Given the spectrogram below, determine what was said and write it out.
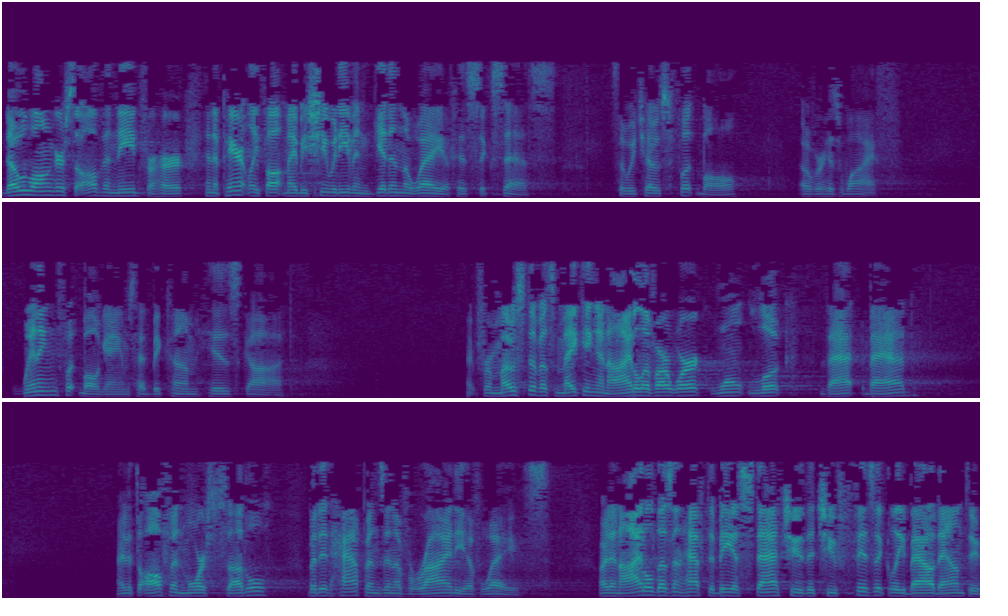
No longer saw the need for her and apparently thought maybe she would even get in the way of his success. So he chose football over his wife. Winning football games had become his God. For most of us, making an idol of our work won't look that bad. Right? It's often more subtle, but it happens in a variety of ways. Right? An idol doesn't have to be a statue that you physically bow down to.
